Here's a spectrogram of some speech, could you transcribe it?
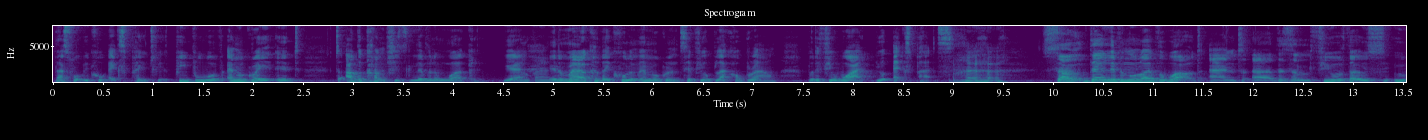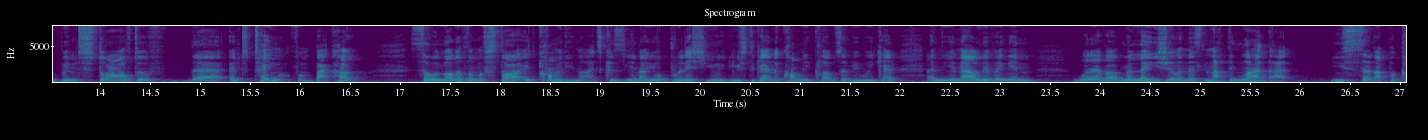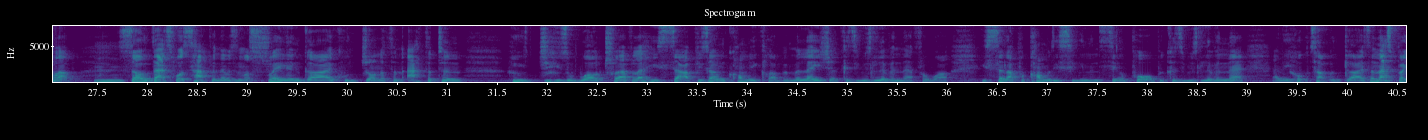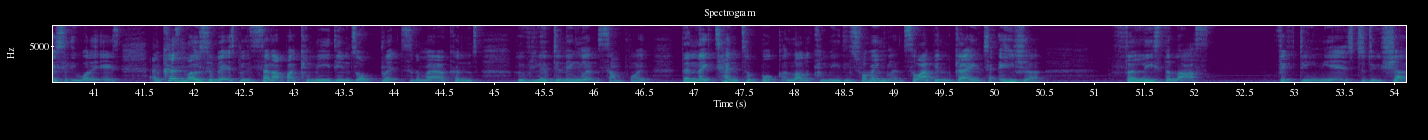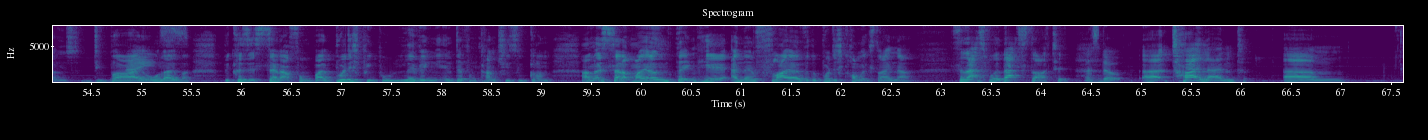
That's what we call expatriates. People who have emigrated to other countries living and working. Yeah. Okay. In America, they call them immigrants if you're black or brown, but if you're white, you're expats. so they're living all over the world, and uh, there's a few of those who've been starved of their entertainment from back home. So a lot of them have started comedy nights because you know you're British, you're used to getting to comedy clubs every weekend, and you're now living in whatever Malaysia, and there's nothing like that. You set up a club. So that's what's happened. There was an Australian guy called Jonathan Atherton, who, who's a world traveller. He set up his own comedy club in Malaysia because he was living there for a while. He set up a comedy scene in Singapore because he was living there, and he hooked up with guys, and that's basically what it is. And because most of it has been set up by comedians or Brits and Americans who've lived in England at some point, then they tend to book a lot of comedians from England. So I've been going to Asia for at least the last 15 years to do shows, Dubai, all over, because it's set up from by British people living in different countries who've gone, I'm going to set up my own thing here and then fly over the British comics that I know. So that's where that started. That's dope. Uh, Thailand, um,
